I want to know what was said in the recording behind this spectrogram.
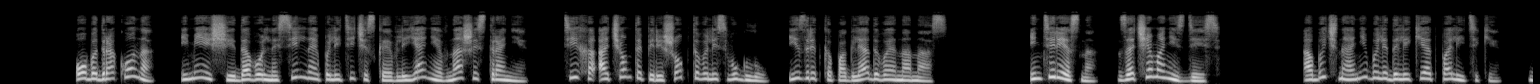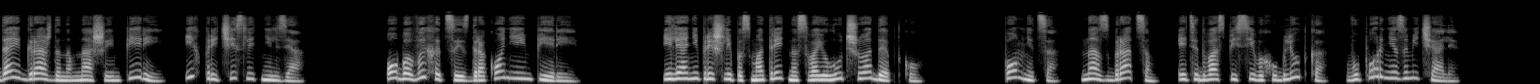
Оба дракона, имеющие довольно сильное политическое влияние в нашей стране, тихо о чем-то перешептывались в углу, изредка поглядывая на нас. Интересно, зачем они здесь? Обычно они были далеки от политики, да и гражданам нашей империи их причислить нельзя. Оба выходцы из драконьей империи. Или они пришли посмотреть на свою лучшую адептку. Помнится, нас с братцем, эти два спесивых ублюдка, в упор не замечали.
